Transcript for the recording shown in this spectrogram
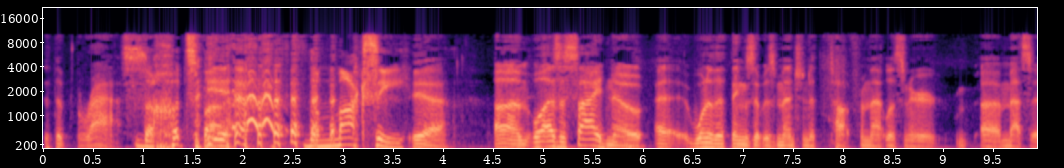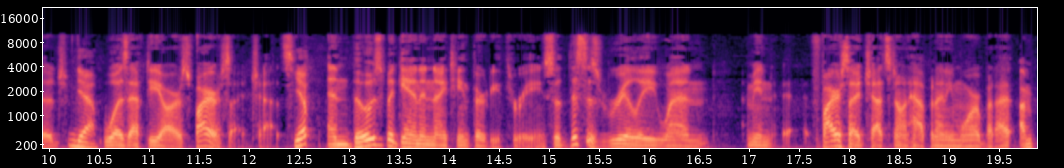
the brass. The chutzpah, the moxie. Yeah. Um, well, as a side note, uh, one of the things that was mentioned at the top from that listener uh, message Yeah. was FDR's fireside chats. Yep. And those began in 1933. So this is really when, I mean, fireside chats don't happen anymore, but I, I'm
